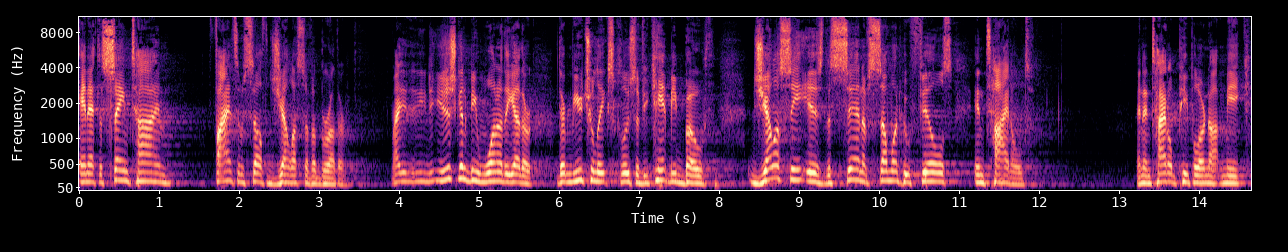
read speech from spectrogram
and at the same time finds himself jealous of a brother. Right? You're just going to be one or the other. They're mutually exclusive. You can't be both. Jealousy is the sin of someone who feels entitled. And entitled people are not meek.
